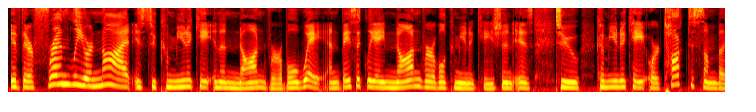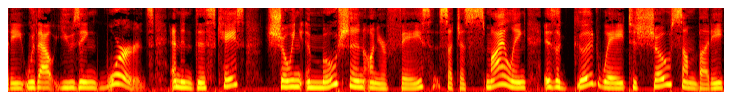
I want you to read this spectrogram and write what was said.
if they're friendly or not is to communicate in a nonverbal way. And basically, a nonverbal communication is to communicate or talk to somebody without using words. And in this case, showing emotion on your face, such as smiling, is a good way to show somebody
